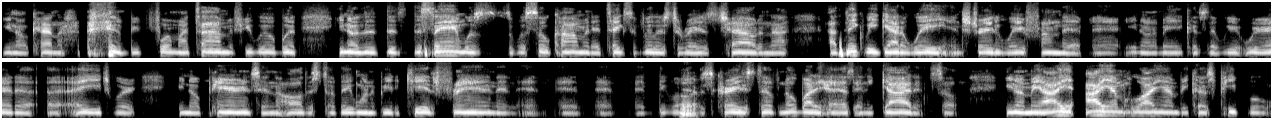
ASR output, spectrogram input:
you know, kind of before my time, if you will. But you know, the, the the saying was was so common. It takes a village to raise a child, and I I think we got away and strayed away from that, man. You know what I mean? Because we we're at a, a age where you know parents and all this stuff they want to be the kid's friend and and and and and do all yeah. this crazy stuff. Nobody has any guidance. So, you know, what I mean, I I am who I am because people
